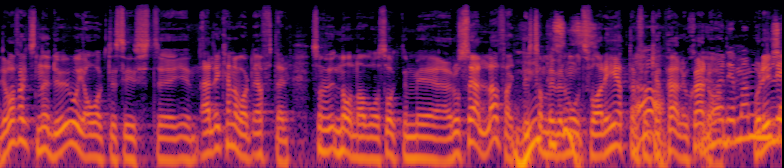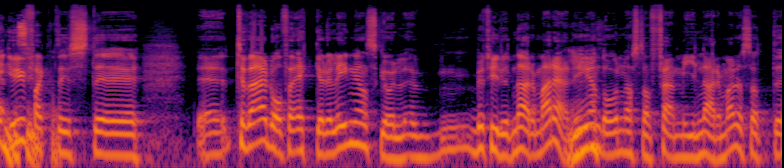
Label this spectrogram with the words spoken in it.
det var faktiskt när du och jag åkte sist, eh, eller det kan ha varit efter, som någon av oss åkte med Rosella faktiskt, Mm, som är väl precis. motsvarigheten Ja, från Kapellskär. då. var det Och det ligger ju faktiskt eh, Eh, tyvärr då för Eckerölinjens skull eh, betydligt närmare. Det är Mm. ändå nästan fem mil närmare så att eh,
